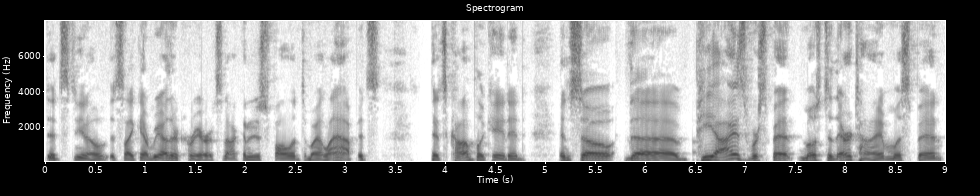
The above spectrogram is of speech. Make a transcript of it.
it's you know it's like every other career. It's not going to just fall into my lap. It's it's complicated. And so the PIs were spent most of their time was spent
